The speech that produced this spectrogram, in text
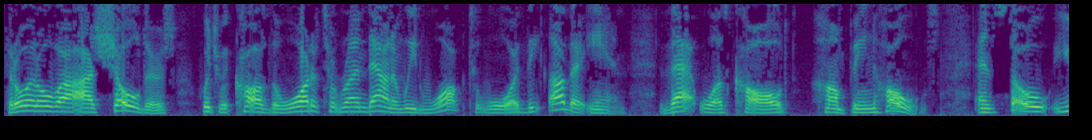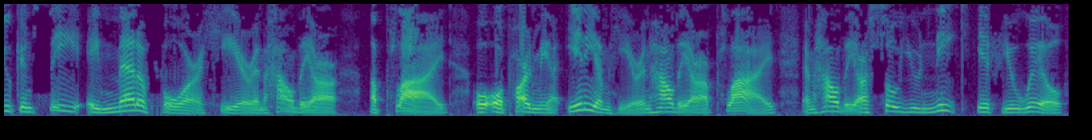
throw it over our shoulders, which would cause the water to run down and we'd walk toward the other end. That was called humping hose. And so you can see a metaphor here and how they are applied, or, or, pardon me, an idiom here and how they are applied and how they are so unique, if you will,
